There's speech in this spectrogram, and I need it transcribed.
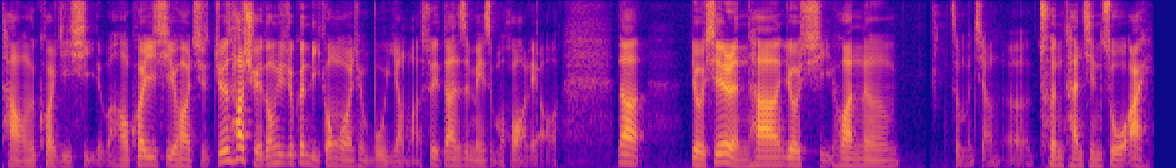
他好像是会计系的吧？然后会计系的话，其实就是他学的东西就跟理工完全不一样嘛，所以当然是没什么话聊啊。那有些人他又喜欢呢，怎么讲？呃，纯谈情说爱。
